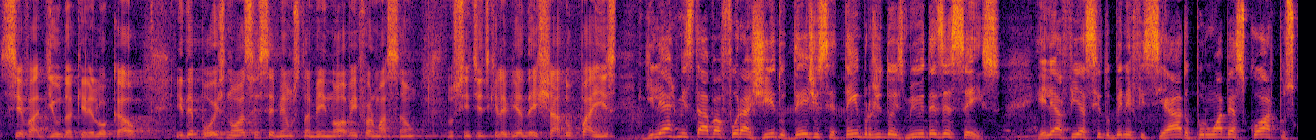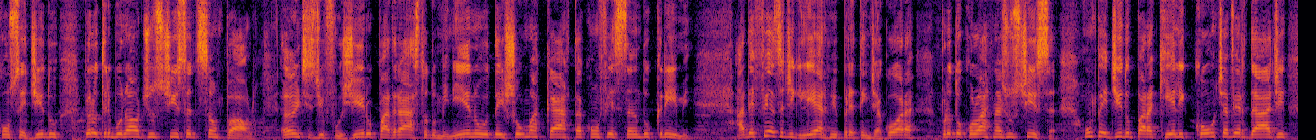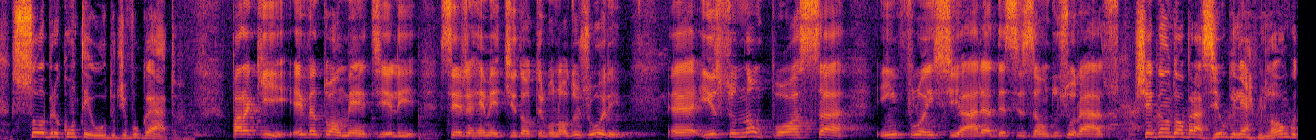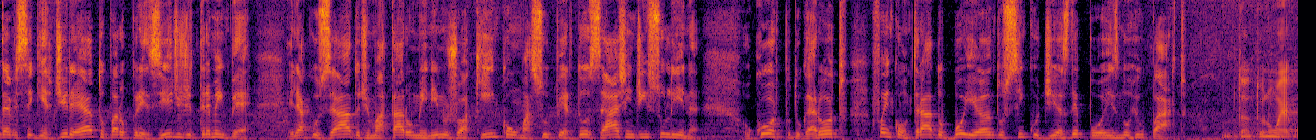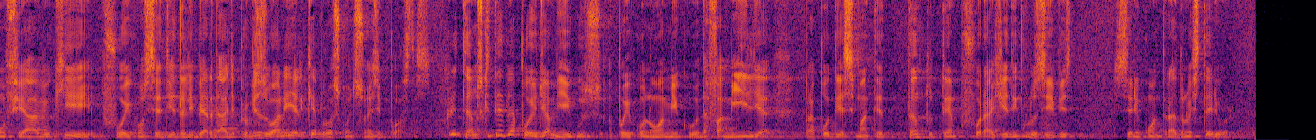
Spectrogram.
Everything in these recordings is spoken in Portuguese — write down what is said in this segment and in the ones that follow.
se evadiu daquele local e depois nós recebemos também nova informação no sentido de que ele havia deixado o país. Guilherme estava foragido desde setembro de 2016. Ele havia sido beneficiado por um habeas corpus concedido pelo Tribunal de Justiça de São Paulo. Antes de fugir, o padrasto do menino deixou uma carta confessando o crime. A defesa de Guilherme pretende agora protocolar na justiça um pedido para que ele conte a verdade sobre o conteúdo divulgado para que, eventualmente, ele seja remetido ao tribunal do júri, é, isso não possa influenciar a decisão dos jurados. Chegando ao Brasil, Guilherme Longo deve seguir direto para o presídio de Tremembé. Ele é acusado de matar o menino Joaquim com uma superdosagem de insulina. O corpo do garoto foi encontrado boiando cinco dias depois no Rio Pardo. Portanto, não é confiável que foi concedida liberdade provisória e ele quebrou as condições impostas. Acreditamos que teve apoio de amigos, apoio econômico, da família, para poder se manter tanto tempo foragido, inclusive ser encontrado no exterior.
